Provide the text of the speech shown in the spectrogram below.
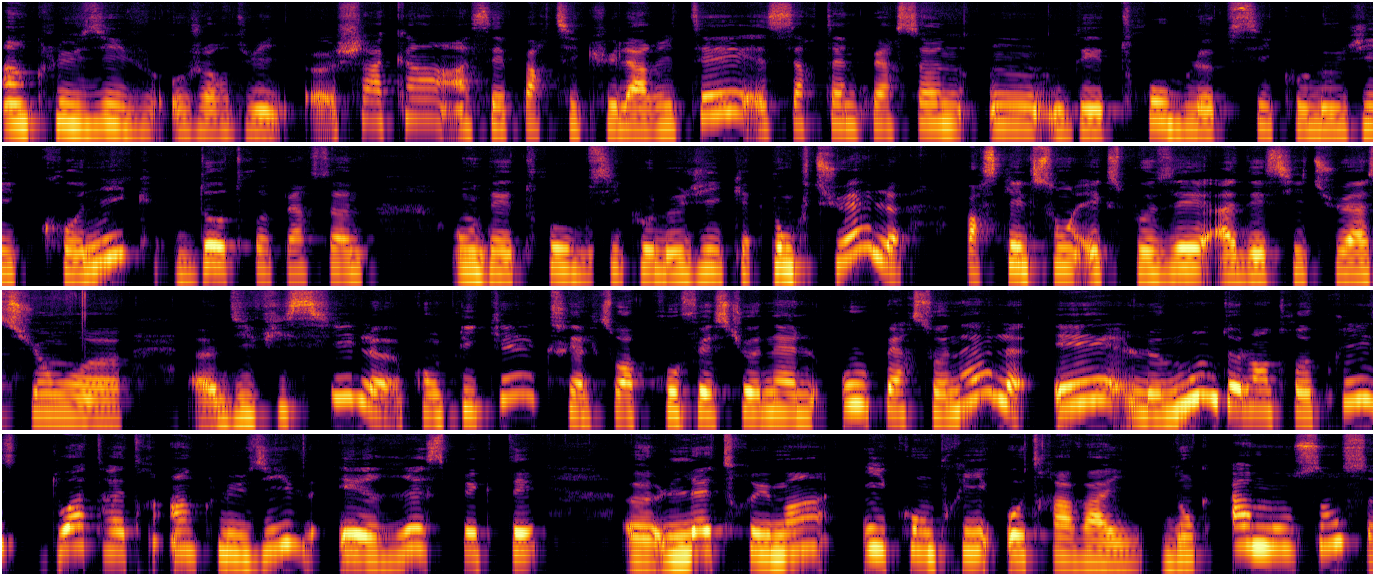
inclusive aujourd'hui. Euh, chacun a ses particularités. Certaines personnes ont des troubles psychologiques chroniques, d'autres personnes ont des troubles psychologiques ponctuels parce qu'ils sont exposés à des situations euh, euh, difficiles, compliquées, qu'elles soient professionnelles ou personnelles. Et le monde de l'entreprise doit être inclusif et respecter euh, l'être humain, y compris au travail. Donc, à mon sens,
